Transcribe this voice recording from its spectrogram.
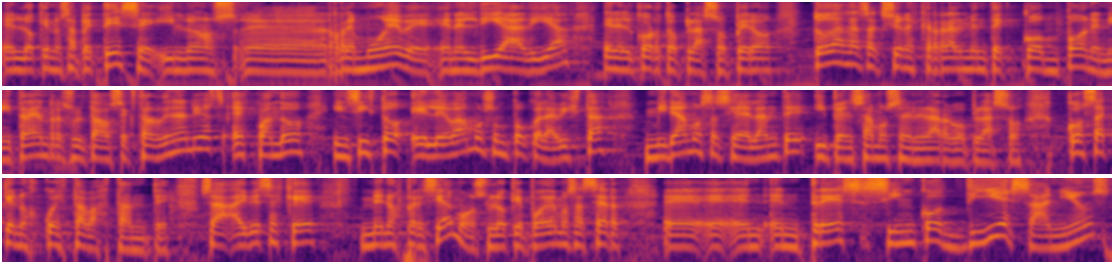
en lo que nos apetece y nos remueve en el día a día, en el corto plazo. Pero todas las acciones que realmente componen y traen resultados extraordinarios es cuando, insisto, elevamos un poco la vista, miramos hacia adelante y pensamos en el largo plazo. Cosa que nos cuesta bastante. O sea, hay veces que menospreciamos lo que podemos hacer eh, en, 3, 5, 10 años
